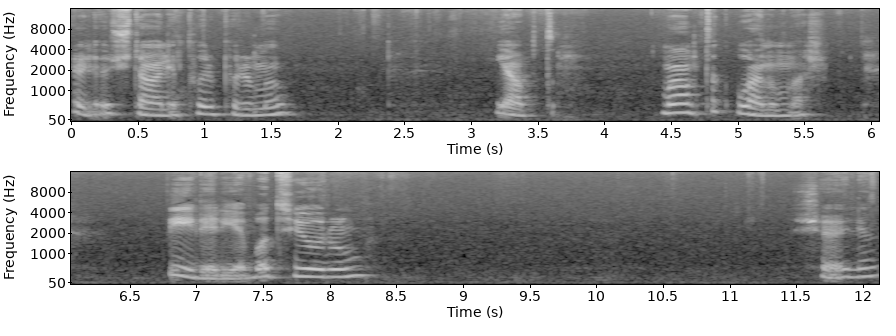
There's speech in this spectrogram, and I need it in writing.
Şöyle 3 tane pırpırımı yaptım. Mantık bu hanımlar. Bir ileriye batıyorum. Şöyle.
